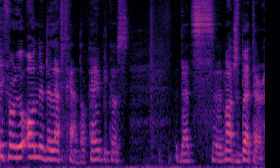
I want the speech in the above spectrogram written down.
play for you only the left hand, okay? Because that's uh, much better.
